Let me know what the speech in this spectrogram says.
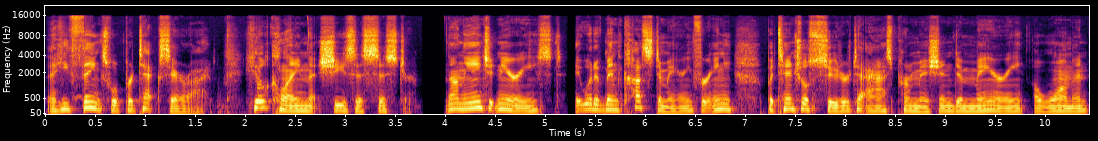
that he thinks will protect Sarai. He'll claim that she's his sister. Now, in the ancient Near East, it would have been customary for any potential suitor to ask permission to marry a woman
